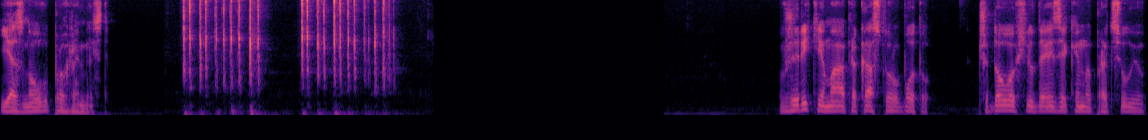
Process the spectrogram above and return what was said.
Я знову програміст. Вже рік я маю прекрасну роботу, чудових людей, з якими працюю,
